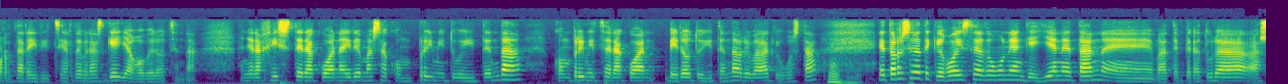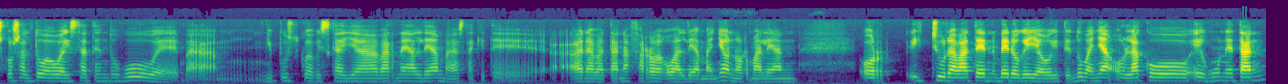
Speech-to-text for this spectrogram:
ordara iritsi arte, beraz, gehiago berotzen da. Gainera, jeisterakoan aire masa komprimitu egiten da, komprimitzerakoan berotu egiten da, hori badak ezta? Uh Eta horrez egatik, egoa dugunean gehienetan, e, ba, temperatura asko saltu hau izaten dugu, e, ba, Gipuzkoa Bizkaia barnealdean, ba, ez dakite, arabatan afarroago aldean baino, normalean, hor itxura baten bero gehiago egiten du, baina olako egunetan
